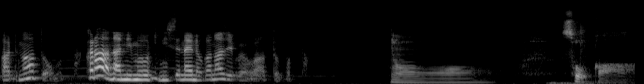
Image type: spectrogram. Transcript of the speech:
あるなと思ったから何も気にしてないのかな自分はと思った。あー。そうか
